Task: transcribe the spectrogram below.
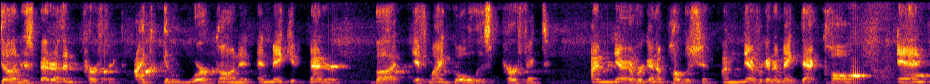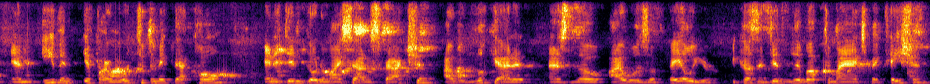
done is better than perfect. I can work on it and make it better. But if my goal is perfect, I'm never going to publish it. I'm never going to make that call. And and even if I were to make that call and it didn't go to my satisfaction, I would look at it as though I was a failure because it didn't live up to my expectation.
